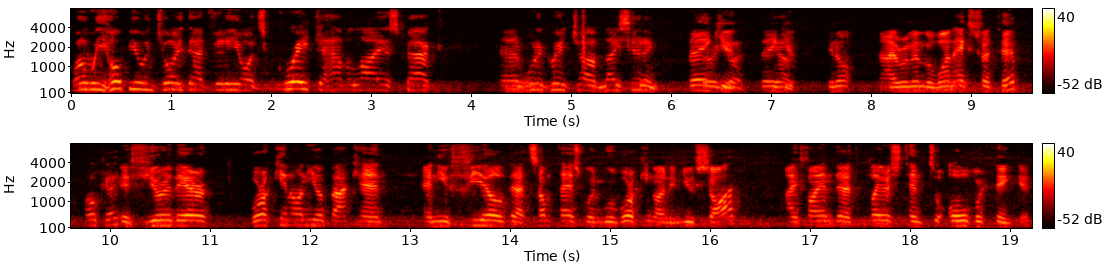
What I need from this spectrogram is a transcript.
Well, we hope you enjoyed that video. It's great to have Elias back. And what a great job. Nice hitting. Thank Very you. good. Thank Yeah. you. You know, I remember one extra tip. Okay. If you're there working on your backhand and you feel that sometimes when we're working on a new shot, I find that players tend to overthink it.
